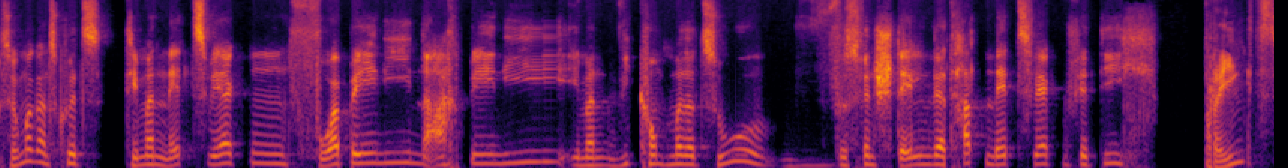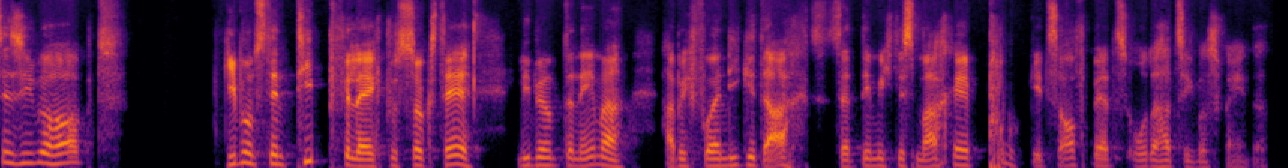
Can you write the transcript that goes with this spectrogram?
Sagen wir ganz kurz, Thema Netzwerken vor BNI, nach BNI. Ich meine, wie kommt man dazu? Was für einen Stellenwert hat Netzwerken für dich? Bringt es das überhaupt? Gib uns den Tipp vielleicht, du sagst, hey, liebe Unternehmer, habe ich vorher nie gedacht, seitdem ich das mache, geht es aufwärts oder hat sich was verändert?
